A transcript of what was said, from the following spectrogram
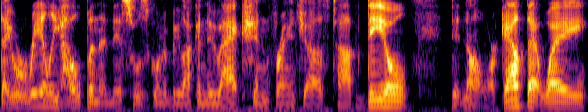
They were really hoping that this was going to be like a new action franchise type deal. Did not work out that way.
